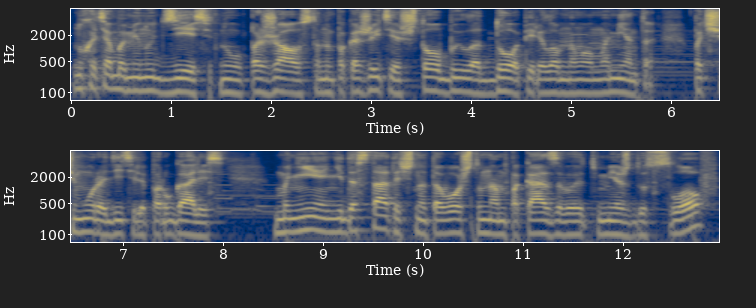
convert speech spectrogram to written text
ну хотя бы минут 10, ну пожалуйста, ну покажите, что было до переломного момента, почему родители поругались, мне недостаточно того, что нам показывают между слов,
